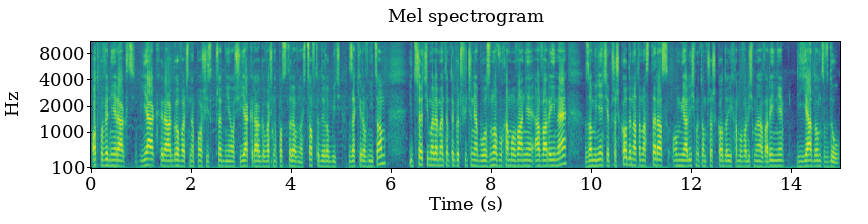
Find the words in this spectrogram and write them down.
odpowiedniej reakcji. Jak reagować na poślizg przedniej osi, jak reagować na podsterowność, co wtedy robić za kierownicą. I trzecim elementem tego ćwiczenia było znowu hamowanie awaryjne z ominięciem przeszkody, natomiast teraz omijaliśmy tą przeszkodę i hamowaliśmy awaryjnie jadąc w dół,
